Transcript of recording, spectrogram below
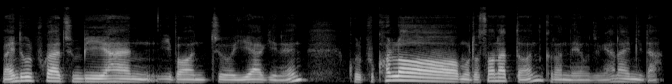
마인드 골프가 준비한 이번 주 이야기는 골프 컬럼으로 써놨던 그런 내용 중에 하나입니다.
